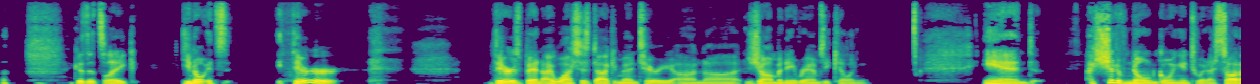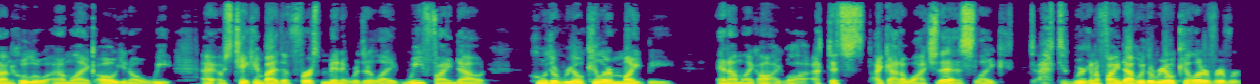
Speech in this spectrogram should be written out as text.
because it's like you know it's there there's been i watched this documentary on uh JonBenét Ramsey killing. And I should have known going into it. I saw it on Hulu and I'm like, oh, you know, we, I, I was taken by the first minute where they're like, we find out who the real killer might be. And I'm like, oh, I, well, I- I gotta watch this. Like, ah, we're gonna find out who the real killer of River.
